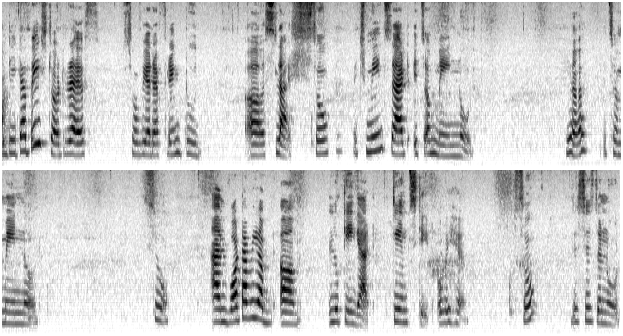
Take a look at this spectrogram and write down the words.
database dot ref. So we are referring to uh, slash. So which means that it's a main node. Here it's a main node. So and what are we um, looking at? Game state over here. So this is the node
